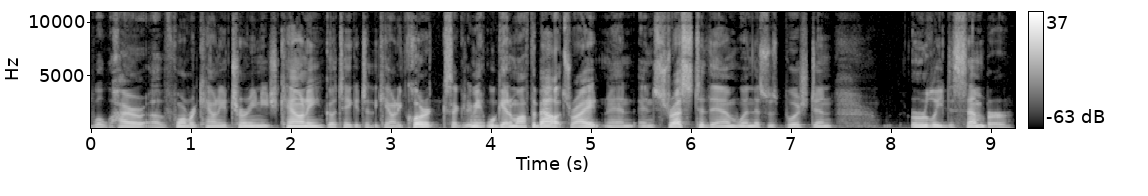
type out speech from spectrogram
we'll hire a former county attorney in each county. Go take it to the county clerk. secretary- I mean, we'll get them off the ballots, right? And and stress to them when this was pushed in early December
